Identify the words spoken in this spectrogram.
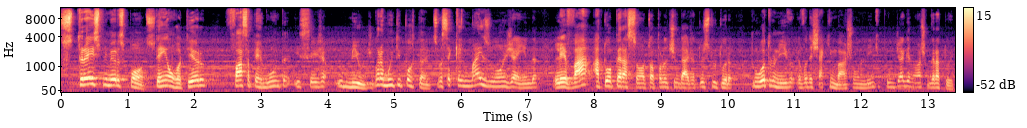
os três primeiros pontos. Tenha um roteiro, faça a pergunta e seja humilde. Agora, muito importante, se você quer ir mais longe ainda, levar a tua operação, a tua produtividade, a tua estrutura para um outro nível, eu vou deixar aqui embaixo um link para um diagnóstico gratuito.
